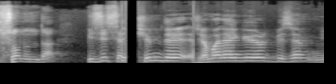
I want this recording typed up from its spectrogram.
sonunda bizi Şimdi Cemal Engin bizim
